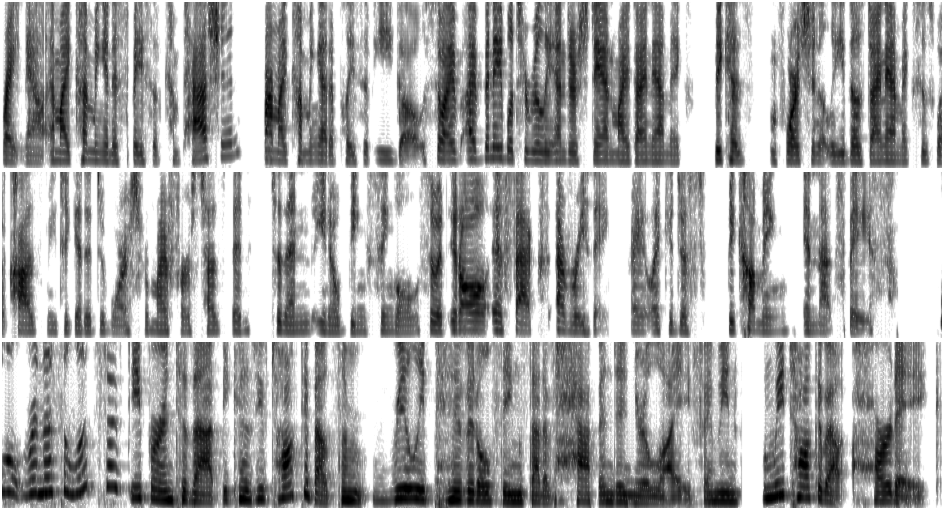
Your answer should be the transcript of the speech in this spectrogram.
right now. Am I coming in a space of compassion? Or am I coming at a place of ego? So I've, I've been able to really understand my dynamics because unfortunately those dynamics is what caused me to get a divorce from my first husband to then, you know, being single. So it, it all affects everything, right? Like it just becoming in that space. Well, Renessa, let's dive deeper into that because you've talked about some really pivotal things that have happened in your life. I mean, when we talk about heartache,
